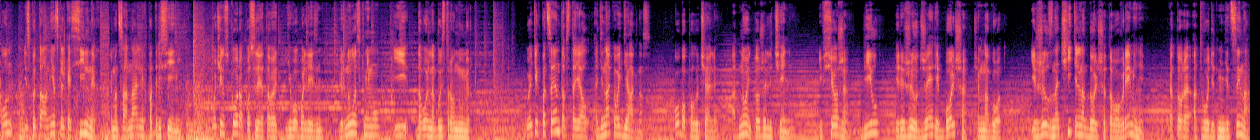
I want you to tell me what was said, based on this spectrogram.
он испытал несколько сильных эмоциональных потрясений. Очень скоро после этого его болезнь вернулась к нему и довольно быстро он умер. У этих пациентов стоял одинаковый диагноз. Оба получали одно и то же лечение. И все же Билл пережил Джерри больше, чем на год. И жил значительно дольше того времени, которое отводит медицина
